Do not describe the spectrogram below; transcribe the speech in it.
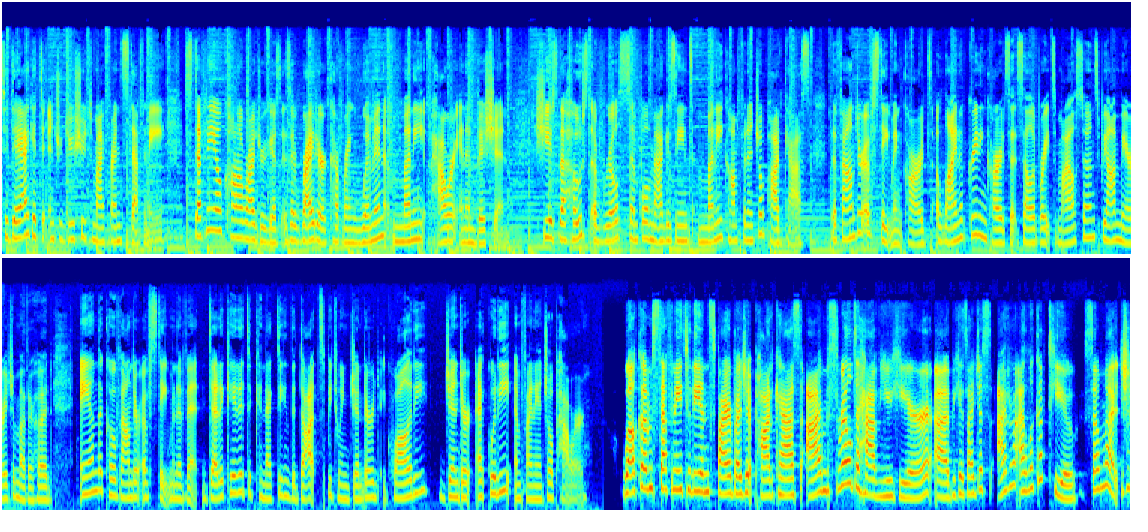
Today, I get to introduce you to my friend Stephanie. Stephanie O'Connell Rodriguez is a writer covering women, money, power, and ambition. She is the host of Real Simple Magazine's Money Confidential podcast, the founder of Statement Cards, a line of greeting cards that celebrates milestones beyond marriage and motherhood, and the co founder of Statement Event, dedicated to connecting the dots between gender equality, gender equity, and financial power. Welcome, Stephanie, to the Inspired Budget podcast. I'm thrilled to have you here uh, because I just, I don't I look up to you so much.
